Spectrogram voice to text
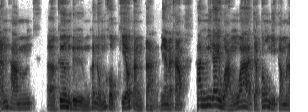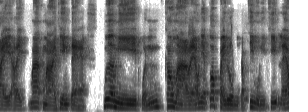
รทำเอ่อเครื่องดื่มขนมขบเคี้ยวต่างๆเนี่ยนะครับ ท่านไม่ได้หวังว่าจะต้องมีกำไรอะไรมากมายเพียงแต่เมื่อมีผลเข้ามาแล้วเนี่ยก็ไปลงกับที่มูลนิธิแล้ว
